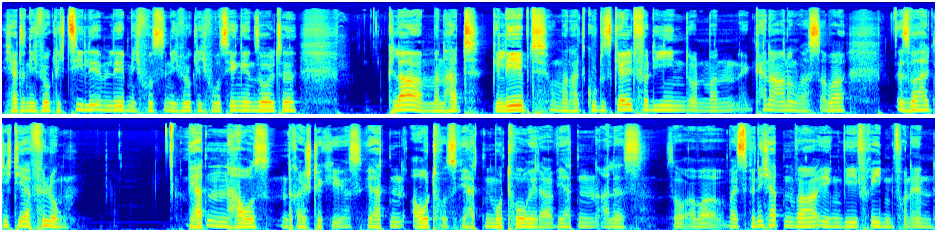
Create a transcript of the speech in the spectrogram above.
Ich hatte nicht wirklich Ziele im Leben, ich wusste nicht wirklich, wo es hingehen sollte. Klar, man hat gelebt und man hat gutes Geld verdient und man, keine Ahnung was, aber es war halt nicht die Erfüllung. Wir hatten ein Haus, ein dreistöckiges. Wir hatten Autos, wir hatten Motorräder, wir hatten alles. So, aber was wir nicht hatten, war irgendwie Frieden von innen.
